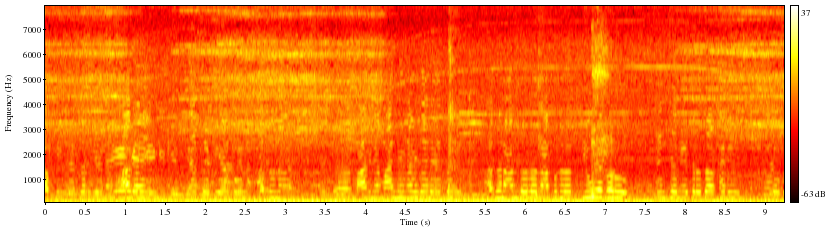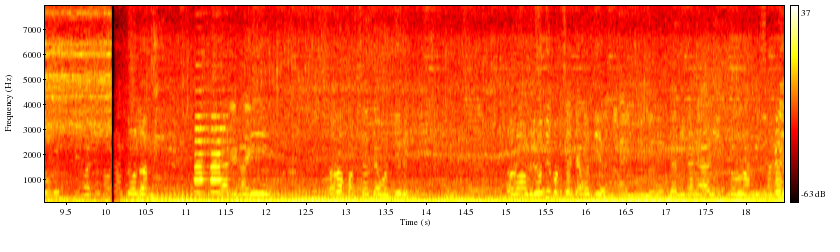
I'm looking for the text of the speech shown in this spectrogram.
आपली दखल घेणं भाग आहे यासाठी आपण अजून मागण्या मान्य नाही झाल्या तर अजून आंदोलन आपण तीव्र करू. त्यांच्या नेतृत्वाखाली एवढं करून मी माझे दोन आंदोलन या ठिकाणी सर्व पक्षाच्या वतीने सर्व विरोधी पक्षाच्या वतीने या ठिकाणी आयोजित करून आम्ही सगळे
